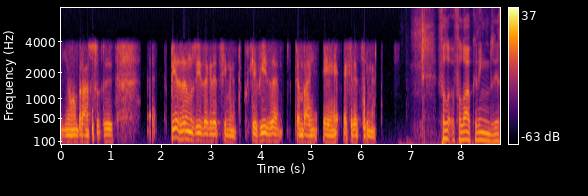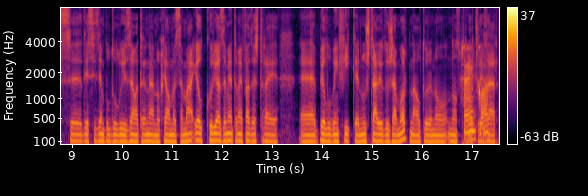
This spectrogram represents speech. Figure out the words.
e um abraço de pêsanos e de agradecimento, porque a vida também é agradecimento. Falou, falou há bocadinho desse, desse exemplo do Luizão a treinar no Real Massamá. Ele, curiosamente, também faz a estreia uh, pelo Benfica no estádio do Jamor, que na altura não, não se podia utilizar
